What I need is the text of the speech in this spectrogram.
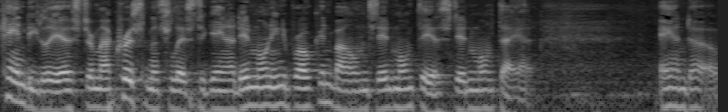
candy list or my Christmas list again. I didn't want any broken bones, didn't want this, didn't want that. And. Uh,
